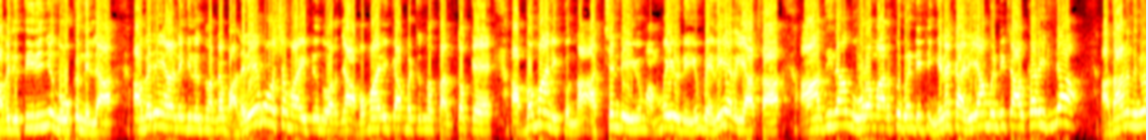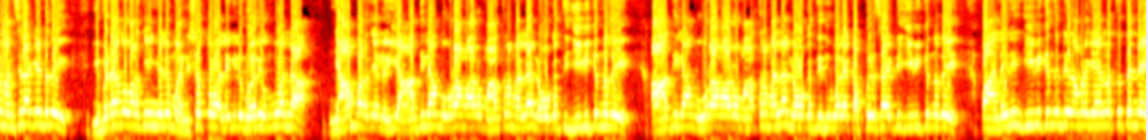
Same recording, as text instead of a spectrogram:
അവർ തിരിഞ്ഞു നോക്കുന്നില്ല. അവരെ ആണെങ്കിൽ എന്ന് പറഞ്ഞാൽ വളരെ മോശമായിട്ട് എന്ന് പറഞ്ഞാൽ അപമാനിക്കാൻ പറ്റുന്ന സ്ഥലത്തൊക്കെ അപമാനിക്കുന്ന അച്ഛന്റെയും അമ്മയുടെയും വിലയറിയാത്ത ആദില നൂറമാർക്ക് വേണ്ടിയിട്ട് ഇങ്ങനെ കരയാൻ വേണ്ടിയിട്ട് ആൾക്കാരില്ല. അതാണ് നിങ്ങൾ മനസ്സിലാക്കേണ്ടത്. ഇവിടെ എന്ന് പറഞ്ഞു കഴിഞ്ഞാൽ മനുഷ്യത്വം അല്ലെങ്കിൽ വേറെ ഒന്നുമല്ല. ഞാൻ പറഞ്ഞല്ലോ ഈ ആദില നൂറാമാർ മാത്രമല്ല ലോകത്ത് ജീവിക്കുന്നത്. ആദില നൂറാമാറോ മാത്രമല്ല ലോകത്ത് ഇതുപോലെ കപ്പിൾസ് ആയിട്ട് ജീവിക്കുന്നത്. പലരും ജീവിക്കുന്നുണ്ട് നമ്മുടെ കേരളത്തിൽ തന്നെ.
